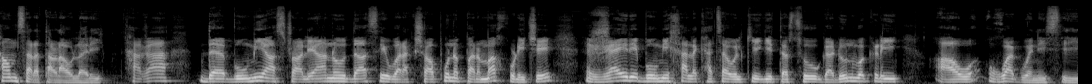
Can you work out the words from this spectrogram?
قوم سره تړاو لري. هغه د بومي آسترالیانو داسې ورکشاپونه پر مخ وړي چې غیر بومي خلک هڅول کیږي ترڅو ګډون وکړي او غوږ ونیسي.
